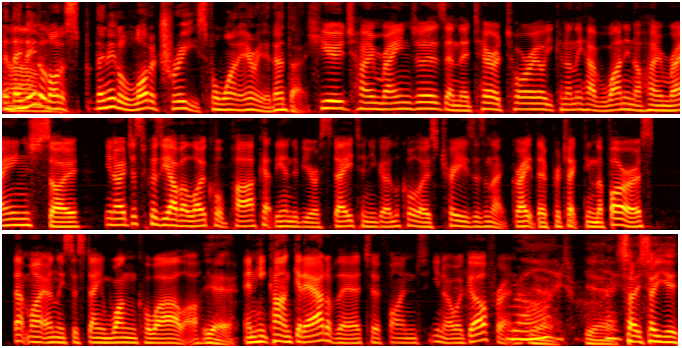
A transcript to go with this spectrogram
And they need a Um, lot of sp- they need a lot of trees for one area, don't they? huge home ranges and they're territorial. You can only have one in a home range. So, you know, just because you have a local park at the end of your estate and you go, look, all those trees, isn't that great? They're protecting the forest. That might only sustain one koala. Yeah. And he can't get out of there to find, you know, a girlfriend. Right, right. Yeah. So so you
